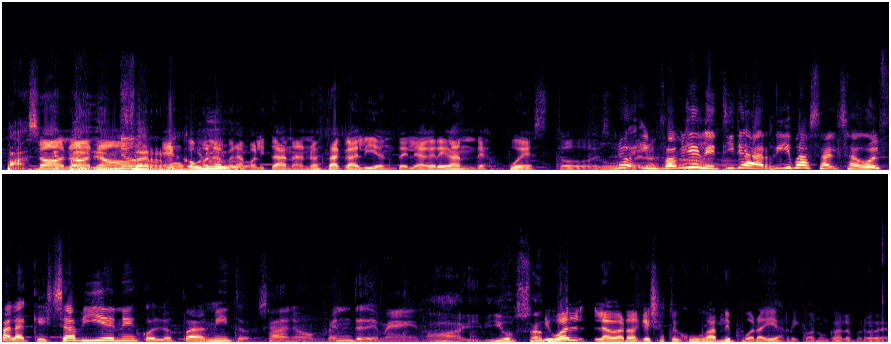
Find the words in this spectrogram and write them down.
pasa? No, este no, país de no. enfermos, es como boludo? la napolitana, no está caliente. Le agregan después todo eso. No, y mi familia le tira arriba salsa golf a la que ya viene con los palmitos. Ya no, gente de menos. Ay, Dios santo. Igual, la verdad que yo estoy juzgando y por ahí es rico, nunca lo probé.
